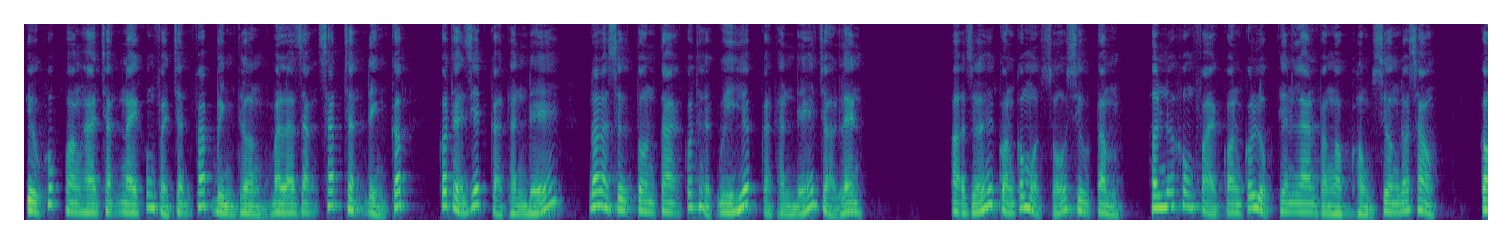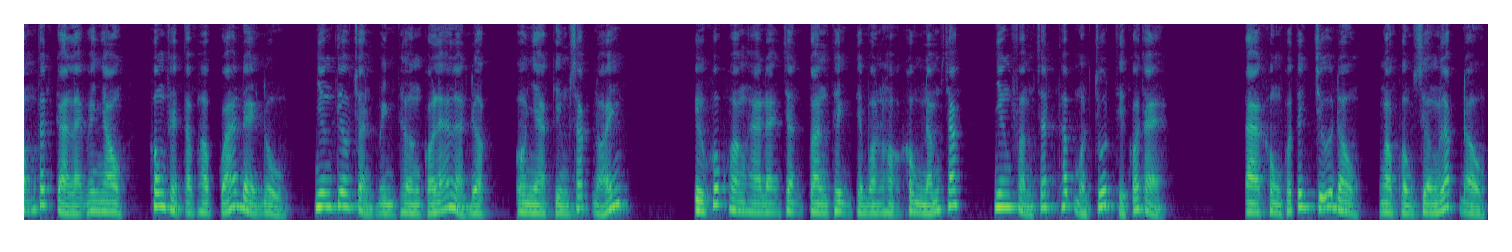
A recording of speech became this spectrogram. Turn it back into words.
kiều khúc hoàng hà trận này không phải trận pháp bình thường mà là dạng sát trận đỉnh cấp, có thể giết cả thần đế. Đó là sự tồn tại có thể uy hiếp cả thần đế trở lên. Ở dưới còn có một số siêu tầm, hơn nữa không phải còn có Lục Thiên Lan và Ngọc Hồng Sương đó sao? Cộng tất cả lại với nhau, không thể tập hợp quá đầy đủ, nhưng tiêu chuẩn bình thường có lẽ là được, ô nhà kim sắc nói. Cửu khúc Hoàng Hà đại trận toàn thịnh thì bọn họ không nắm chắc, nhưng phẩm chất thấp một chút thì có thể. Ta không có tích chữ đâu, Ngọc Hồng Sương lắc đầu,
